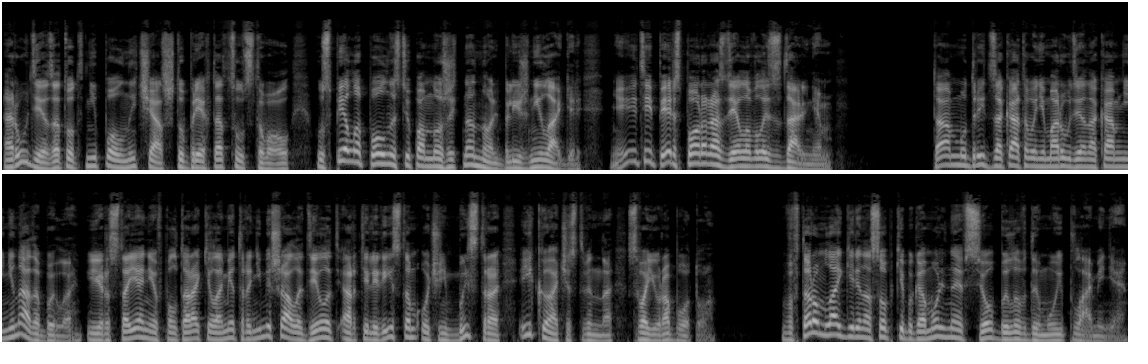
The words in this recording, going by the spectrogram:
Орудие за тот неполный час, что Брехт отсутствовал, успело полностью помножить на ноль ближний лагерь, и теперь спора разделывалось с дальним. Там мудрить закатыванием орудия на камни не надо было, и расстояние в полтора километра не мешало делать артиллеристам очень быстро и качественно свою работу. Во втором лагере на сопке Богомольное все было в дыму и пламени.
